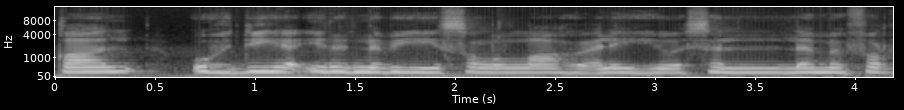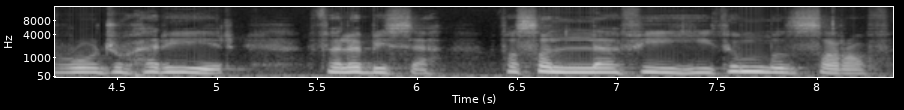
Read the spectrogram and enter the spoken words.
قال أهدي إلى النبي صلى الله عليه وسلم فروج حرير فلبسه فصلى فيه ثم انصرف.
